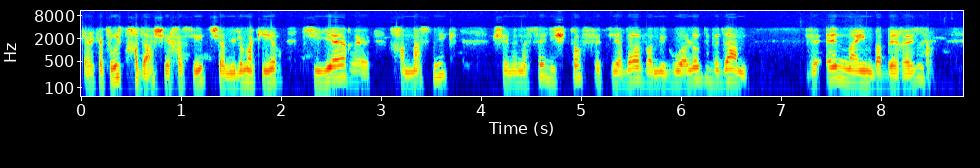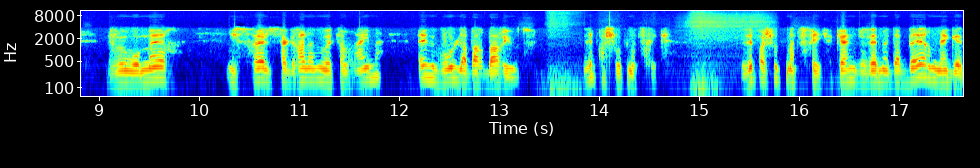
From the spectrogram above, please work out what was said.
קריקטוריסט חדש יחסית, שאני לא מכיר, צייר אה, חמאסניק שמנסה לשטוף את ידיו המגואלות בדם ואין מים בברז, והוא אומר, ישראל סגרה לנו את המים, אין גבול לברבריות. זה פשוט מצחיק. זה פשוט מצחיק, כן? וזה מדבר נגד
